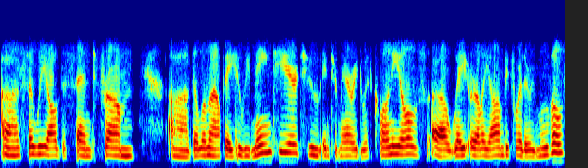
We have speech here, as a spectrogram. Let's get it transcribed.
Uh, so we all descend from uh, the Lenape who remained here, who intermarried with colonials uh, way early on before the removals,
